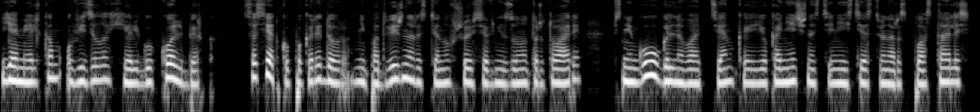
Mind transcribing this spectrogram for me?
Я мельком увидела Хельгу Кольберг, соседку по коридору, неподвижно растянувшуюся внизу на тротуаре, в снегу угольного оттенка, ее конечности неестественно распластались,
